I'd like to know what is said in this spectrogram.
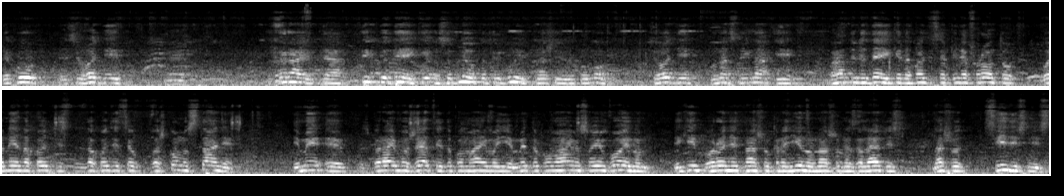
яку сьогодні е, збирають для тих людей, які особливо потребують нашої допомоги. Сьогодні у нас війна і багато людей, які знаходяться біля фронту, вони знаходяться в важкому стані. І ми е, збираємо жертви і допомагаємо їм. Ми допомагаємо своїм воїнам, які боронять нашу країну, нашу незалежність, нашу цілісність.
